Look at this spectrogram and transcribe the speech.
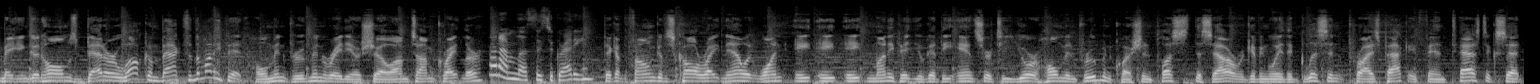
Making good homes better. Welcome back to the Money Pit Home Improvement Radio Show. I'm Tom Kraeutler. And I'm Leslie Segrete. Pick up the phone, give us a call right now at 1 888 Money Pit. You'll get the answer to your home improvement question. Plus, this hour, we're giving away the Glisten Prize Pack, a fantastic set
